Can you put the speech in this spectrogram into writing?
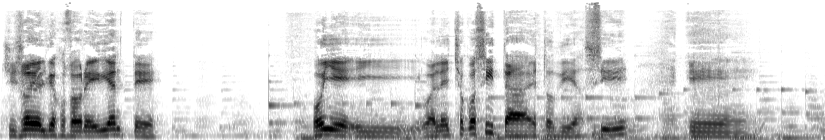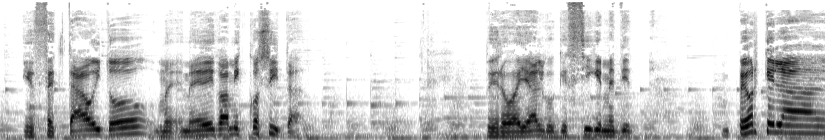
Si soy el viejo sobreviviente. Oye, y igual he hecho cositas estos días, sí. Eh, infectado y todo, me, me he dedicado a mis cositas. Pero hay algo que sí que me. Peor que la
